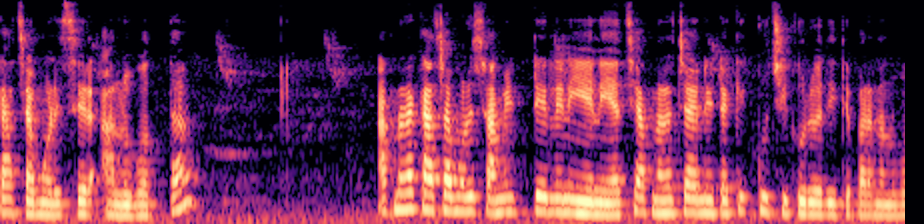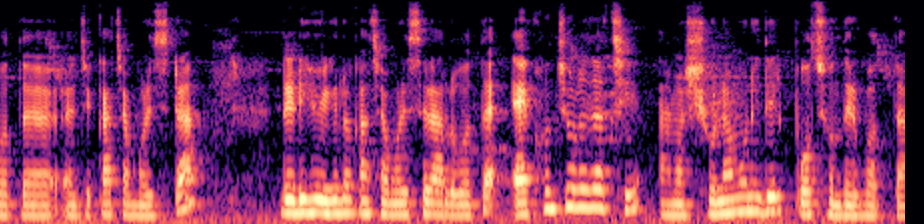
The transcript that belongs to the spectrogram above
কাঁচামরিচের আলু ভর্তা। আপনারা কাঁচামরিচ আমি টেলে নিয়ে নিয়েছি। আপনারা চাইলে এটাকে কুচি করেও দিতে পারেন আলু ভর্তা যে কাঁচামরিচটা। রেডি হয়ে গেল কাঁচামরিচের আলু ভর্তা এখন চলে যাচ্ছে আমার সোনামণিদের পছন্দের ভর্তা।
